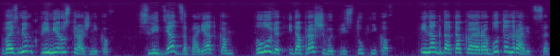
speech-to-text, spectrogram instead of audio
Возьмем, к примеру, стражников. Следят за порядком, ловят и допрашивают преступников. Иногда такая работа нравится,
